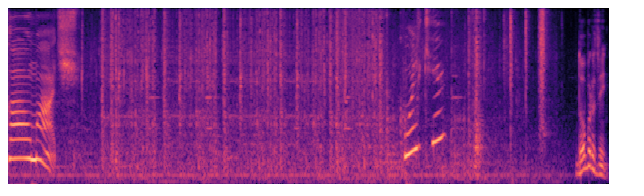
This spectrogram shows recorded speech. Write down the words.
How much? Колькі? Добры дзень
